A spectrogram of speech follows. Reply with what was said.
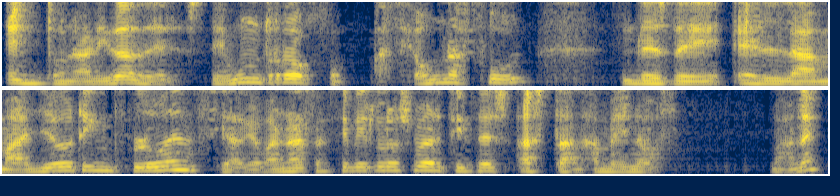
en tonalidades de un rojo hacia un azul desde la mayor influencia que van a recibir los vértices hasta la menor, ¿vale?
